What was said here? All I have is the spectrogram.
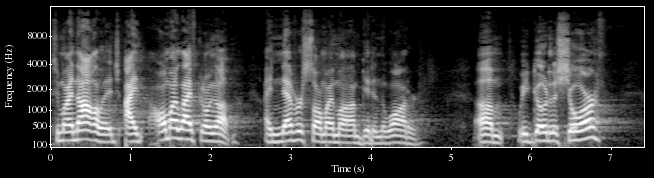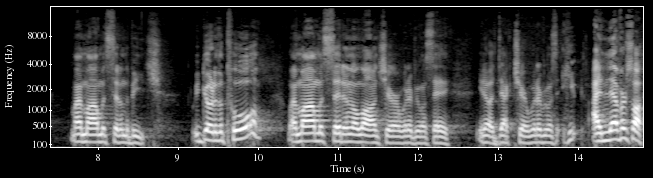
to my knowledge, I, all my life growing up, I never saw my mom get in the water. Um, we'd go to the shore, my mom would sit on the beach. We'd go to the pool, my mom would sit in a lawn chair or whatever you want to say, you know, a deck chair, whatever it was. He, I never saw,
